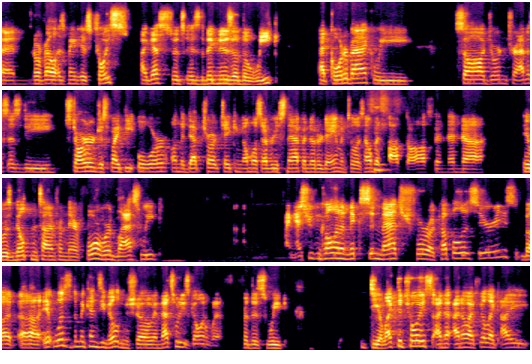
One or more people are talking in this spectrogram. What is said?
And Norvell has made his choice, I guess, is the big news of the week at quarterback. We saw Jordan Travis as the starter, despite the or on the depth chart taking almost every snap at Notre Dame until his helmet popped off. And then uh, it was Milton time from there forward. Last week, I guess you can call it a mix and match for a couple of series, but uh, it was the McKenzie Milton show, and that's what he's going with for this week. Do you like the choice? I know. I know. I feel like I.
